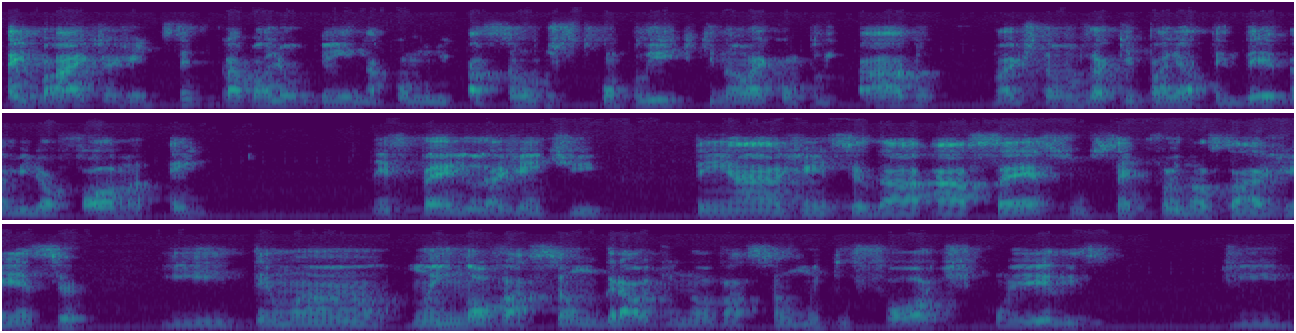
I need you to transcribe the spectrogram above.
na iByte, a gente sempre trabalhou bem na comunicação, o descomplique, que não é complicado, nós estamos aqui para lhe atender da melhor forma, tem, nesse período a gente tem a agência da Acesso, sempre foi nossa agência, e tem uma, uma inovação, um grau de inovação muito forte com eles, de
